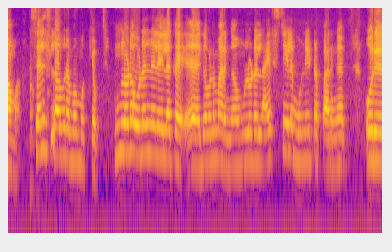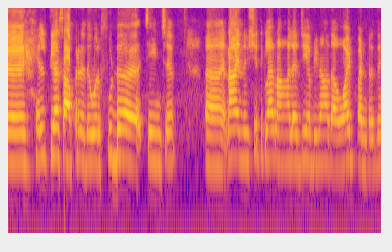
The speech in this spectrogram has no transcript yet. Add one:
ஆமாம் செல்ஃப் லவ் ரொம்ப முக்கியம். உங்களோட உடல்நிலையில் க கவனமாக இருங்க. உங்களோட லைஃப் ஸ்டைலை முன்னேற்ற பாருங்க. ஒரு ஹெல்த்தியாக சாப்பிட்றது ஒரு ஃபுட்டு சேஞ்சு நான் இந்த விஷயத்துக்கெலாம் நான் அலர்ஜி அப்படின்னா அதை அவாய்ட் பண்ணுறது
